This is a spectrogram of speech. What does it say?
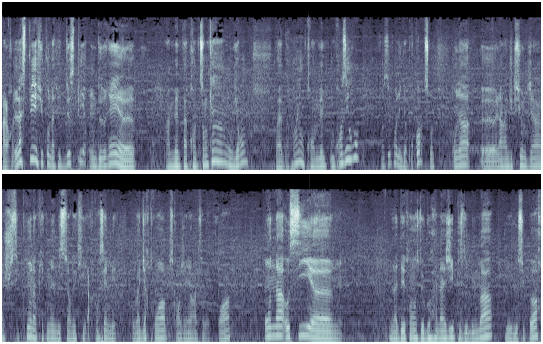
Alors, l'aspect, vu qu'on a fait deux spies, on devrait... Euh, même pas prendre 100K environ. Ouais, bah voilà, on prend même on prend 0. On prend 0 les gars. Pourquoi? Parce qu'on a euh, la réduction déjà, je sais plus on a pris combien de sphères de ki arc-en-ciel, mais on va dire 3, parce qu'en général ça va être 3. On a aussi euh, la défense de Gohanaji plus de Bulma, le, support.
